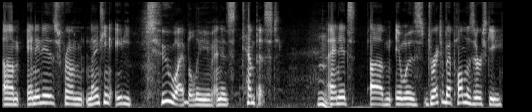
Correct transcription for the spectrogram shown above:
um, and it is from 1982, I believe, and it's Tempest, and it's um, it was directed by Paul Mazursky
